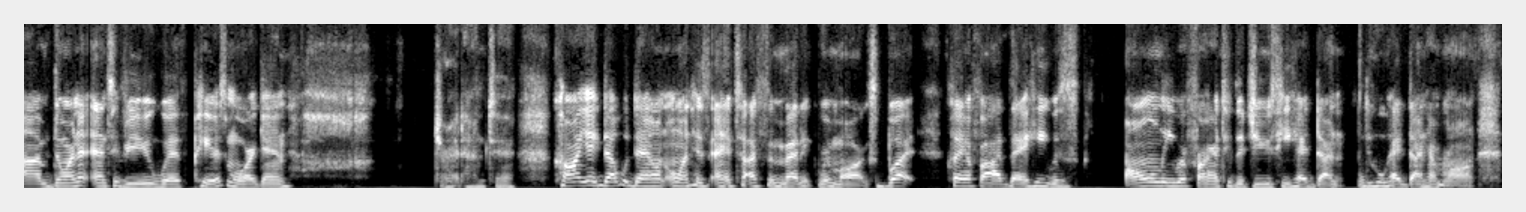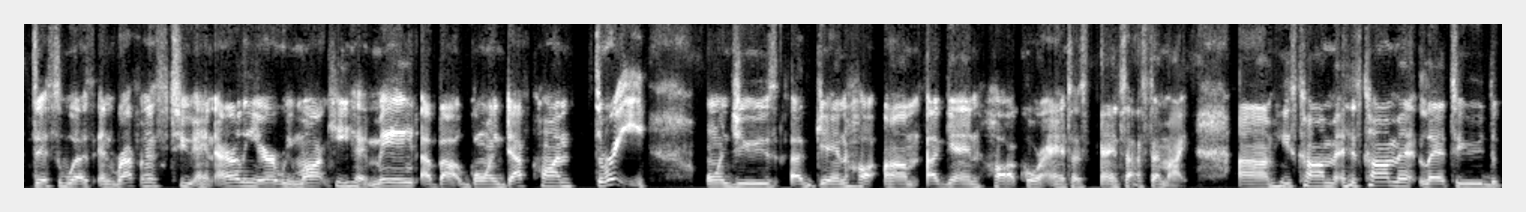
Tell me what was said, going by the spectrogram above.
Um, during an interview with Piers Morgan. Dread too. Kanye doubled down on his anti-Semitic remarks, but clarified that he was only referring to the Jews he had done who had done him wrong. This was in reference to an earlier remark he had made about going DEFCON 3 on Jews again um again hardcore anti anti-Semite. Um he's comment his comment led to the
